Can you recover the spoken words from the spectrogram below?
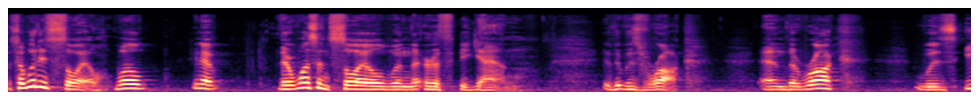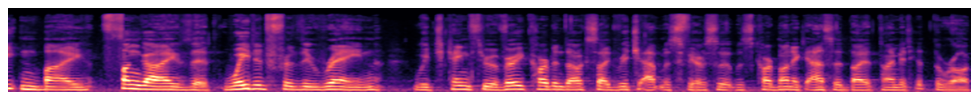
So, what is soil? Well, you know, there wasn't soil when the earth began, it was rock. And the rock was eaten by fungi that waited for the rain, which came through a very carbon dioxide rich atmosphere, so it was carbonic acid by the time it hit the rock.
